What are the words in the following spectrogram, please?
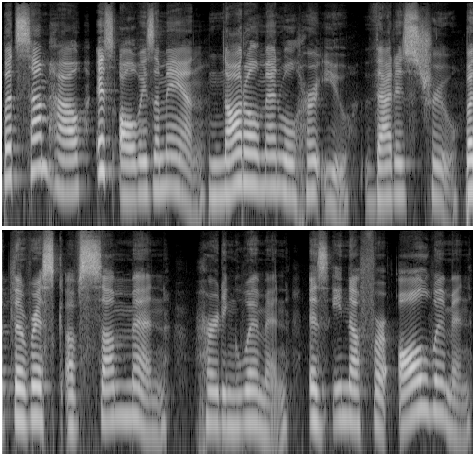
But somehow, it's always a man. Not all men will hurt you. That is true. But the risk of some men hurting women is enough for all women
